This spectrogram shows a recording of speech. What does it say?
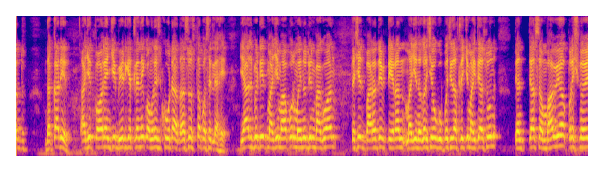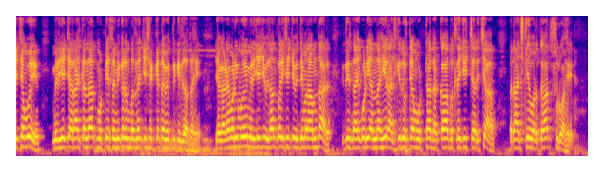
धक्का देत अजित पवार यांची भेट घेतल्याने काँग्रेस खोटात अस्वस्थता पसरली आहे. याच भेटीत माजी महापौर मैनुद्दीन बागवान तसेच बारा ते तेरा माजी नगरसेवक उपस्थित असल्याची माहिती असून त्या त्या संभाव्य प्रवेशामुळे मिरजेच्या राजकारणात मोठे समीकरण बदलण्याची शक्यता व्यक्त केली जात आहे. या घडामोडीमुळे मिरजेचे विधान परिषदेचे विद्यमान आमदार नितीश नायकोडी यांनाही राजकीयदृष्ट्या मोठा धक्का बसल्याची चर्चा राजकीय वर्तुळात सुरू आहे.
